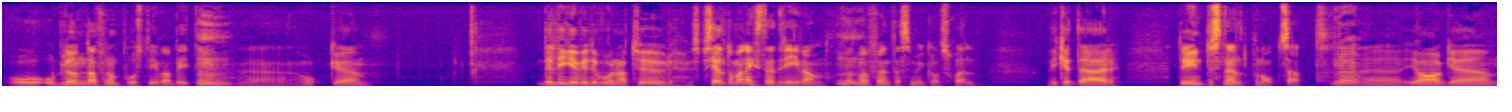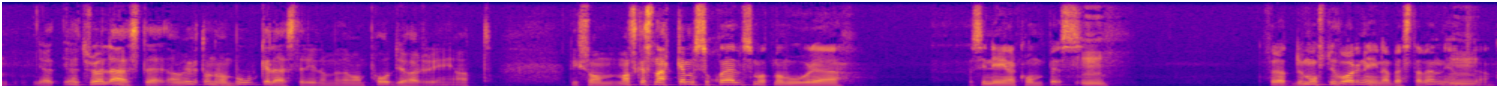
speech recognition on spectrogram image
Och, och blunda för de positiva bitarna. Mm. Eh, och eh, det ligger väl i vår natur. Speciellt om man är extra driven. För Mm. att man förväntar sig mycket av sig själv. Vilket är Det är ju inte snällt på något sätt. Eh, jag, eh, jag, jag tror jag läste, jag vet inte om det var en bok jag läste det i, men det var en podd jag hörde det i. Att liksom, man ska snacka med sig själv som att man vore sin egna kompis. Mm. För att du måste ju vara din egna bästa vän Mm. egentligen.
